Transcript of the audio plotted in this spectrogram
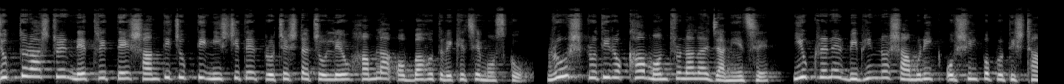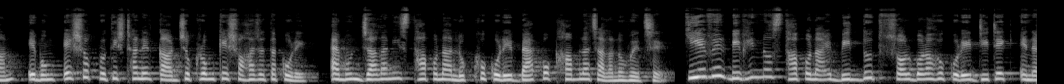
যুক্তরাষ্ট্রের নেতৃত্বে শান্তি চুক্তি নিশ্চিতের প্রচেষ্টা চললেও হামলা অব্যাহত রেখেছে মস্কো। রুশ প্রতিরক্ষা মন্ত্রণালয় জানিয়েছে, ইউক্রেনের বিভিন্ন সামরিক ও শিল্প প্রতিষ্ঠান এবং এসব প্রতিষ্ঠানের কার্যক্রমকে সহায়তা করে এমন জ্বালানি স্থাপনা লক্ষ্য করে ব্যাপক হামলা চালানো হয়েছে। কিয়েভের বিভিন্ন স্থাপনায় বিদ্যুৎ সরবরাহ করে ডিটেক এনার্জি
